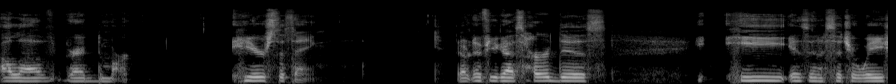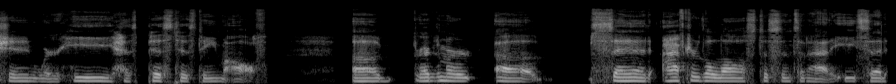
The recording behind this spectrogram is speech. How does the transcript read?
I love Greg McDermott. here's the thing. I don't know if you guys heard this. He is in a situation where he has pissed his team off. Uh, Greg McDermott uh, said after the loss to Cincinnati, he said,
